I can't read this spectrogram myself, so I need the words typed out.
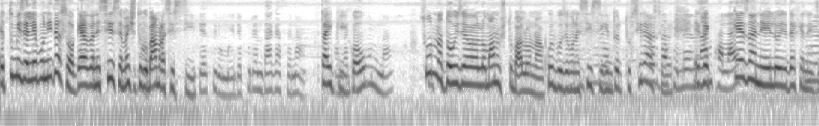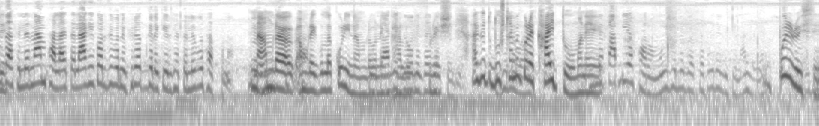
এ তুমি যে লেবু নিতেছো কে জানি ছিঁড়ছে মাসি তোকে আমরা ছিঁড়ছি। তাই কি কও? না। শুন না তো ওই যে হলো মানুষ তো ভালো না কইবো যে মানে ছিঁড়ছি কিন্তু তো ছিঁড়া আছে। এই যে কে জানি এই যে দেখেন এই যে। দেখলে নাম ফালাই তাহলে আগেকার জীবনে ফেরত গেলে কেউ খেতে লেবু থাকতো না। না আমরা আমরা এগুলা করি না আমরা অনেক ভালো ফ্রেশ। আগে তো দুষ্টামি করে খাইতো মানে কাপিয়া সারো মুই বলে একটা পুরে দিছি পড়ে রইছে।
